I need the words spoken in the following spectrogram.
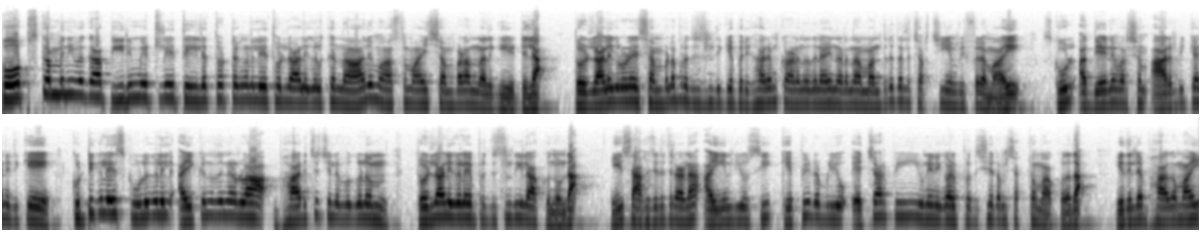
പോപ്സ് കമ്പനി വക പീരിമേട്ടിലെ തേയിലത്തോട്ടങ്ങളിലെ തൊഴിലാളികൾക്ക് നാലു മാസമായി ശമ്പളം നൽകിയിട്ടില്ല. തൊഴിലാളികളുടെ ശമ്പള പ്രതിസന്ധിക്ക് പരിഹാരം കാണുന്നതിനായി നടന്ന മന്ത്രിതല ചർച്ചയും വിഫലമായി. സ്കൂൾ അധ്യയന വർഷം ആരംഭിക്കാനിരിക്കെ കുട്ടികളെ സ്കൂളുകളിൽ അയക്കുന്നതിനുള്ള ഭാരിച്ച ചിലവുകളും തൊഴിലാളികളെ പ്രതിസന്ധിയിലാക്കുന്നുണ്ട്. ഈ സാഹചര്യത്തിലാണ് I N U C K P W H R P യൂണിയനുകൾ പ്രതിഷേധം ശക്തമാക്കുന്നത്. ഇതിന്റെ ഭാഗമായി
